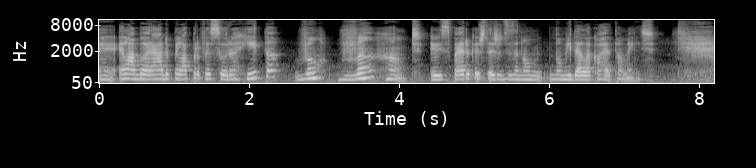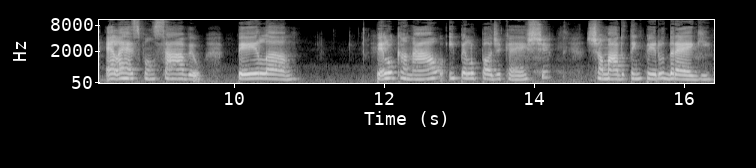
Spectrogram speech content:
é, elaborado pela professora Rita Van, Van Hunt. Eu espero que eu esteja dizendo o nome dela corretamente. Ela é responsável pela, pelo canal e pelo podcast chamado Tempero Drag.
